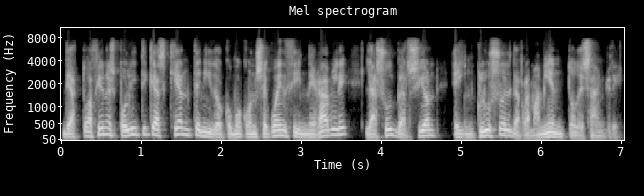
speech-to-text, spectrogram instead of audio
de actuaciones políticas que han tenido como consecuencia innegable la subversión e incluso el derramamiento de sangre.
